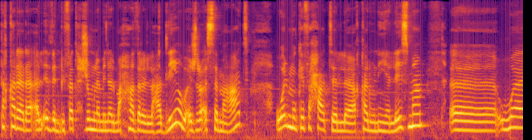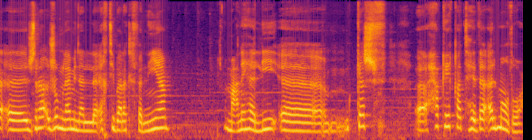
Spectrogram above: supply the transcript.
تقرر الإذن بفتح جملة من المحاضر العدلية وإجراء السماعات والمكافحات القانونية اللازمة وإجراء جملة من الاختبارات الفنية. معناها لكشف حقيقة هذا الموضوع.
